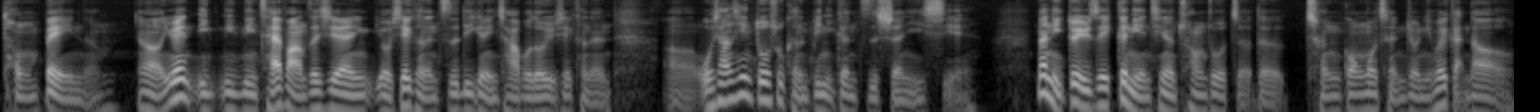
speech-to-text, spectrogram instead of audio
同辈呢？啊，因为你你你采访这些人，有些可能资历跟你差不多，有些可能呃，我相信多数可能比你更资深一些。那你对于这些更年轻的创作者的成功或成就，你会感到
